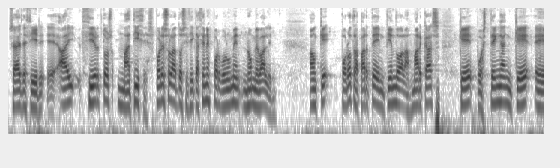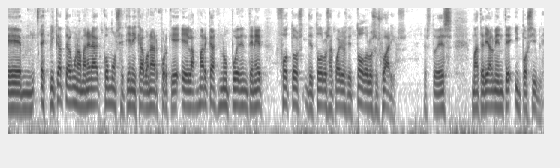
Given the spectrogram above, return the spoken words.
O sea, es decir, eh, hay ciertos matices. Por eso las dosificaciones por volumen no me valen. Aunque, por otra parte, entiendo a las marcas que pues tengan que em, explicarte de alguna manera cómo se tiene que abonar, porque eh, las marcas no pueden tener fotos de todos los acuarios de todos los usuarios. Esto es materialmente imposible.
